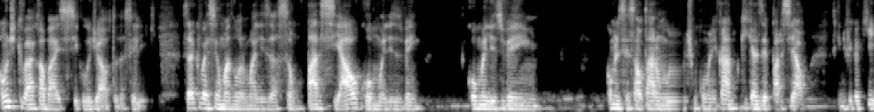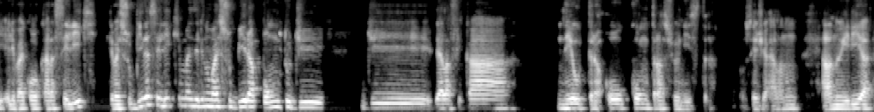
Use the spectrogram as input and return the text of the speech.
Onde que vai acabar esse ciclo de alta da Selic? Será que vai ser uma normalização parcial, como eles vêm, como eles vêm, como eles ressaltaram no último comunicado? O que quer dizer parcial? Significa que ele vai colocar a Selic, ele vai subir a Selic, mas ele não vai subir a ponto de de ela ficar neutra ou contracionista. Ou seja, ela não, ela não iria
